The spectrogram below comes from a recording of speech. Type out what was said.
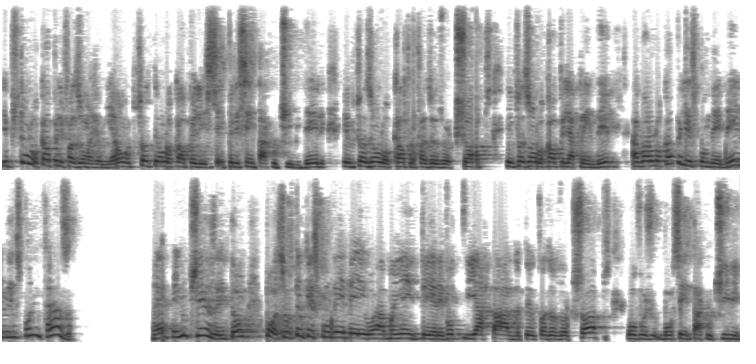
Eu preciso ter um local para ele fazer uma reunião, eu preciso ter um local para ele, ele sentar com o time dele, eu preciso fazer um local para fazer os workshops, eu preciso fazer um local para ele aprender. Agora, o local para ele responder e-mail, ele responde em casa. Né? Ele não precisa. Então, pô, se eu tenho que responder e-mail a manhã inteira e, vou, e à tarde eu tenho que fazer os workshops, ou vou, vou sentar com o time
